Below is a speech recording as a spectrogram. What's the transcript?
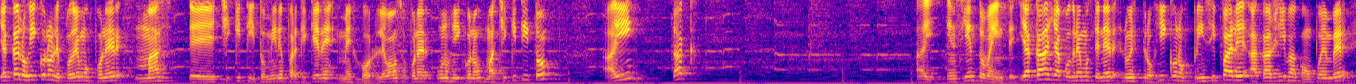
Y acá los iconos le podremos poner más eh, chiquitito, miren para que quede mejor. Le vamos a poner unos iconos más chiquititos. Ahí, tac. Ahí, en 120. Y acá ya podremos tener nuestros iconos principales. Acá arriba, como pueden ver,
